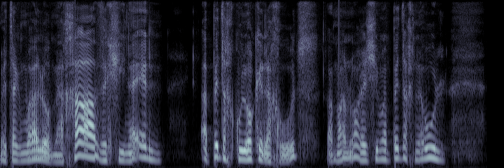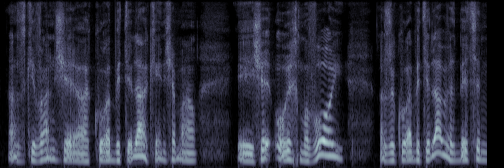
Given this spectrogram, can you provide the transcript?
אומרת הגמרא לא, מאחר וכשינעל הפתח כולו כלחוץ, אמרנו הרי שאם הפתח נעול אז כיוון שהקורה בטלה, כי אין שם אה, אורך מבוי, אז הקורה בטלה, ואז בעצם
